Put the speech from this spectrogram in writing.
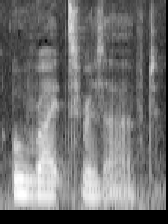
All rights reserved.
